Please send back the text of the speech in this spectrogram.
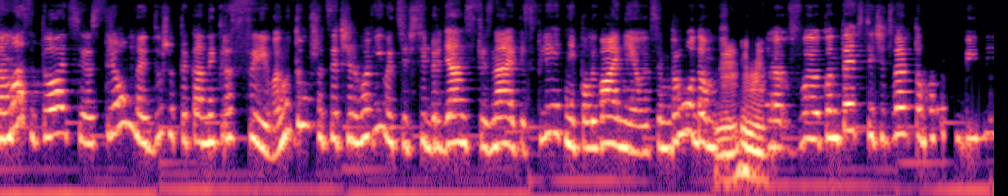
сама ситуація стрьомна і дуже така некрасива. Ну тому що це чергові оці всі бердянські, знаєте, сплетні, поливання оцим брудом. Е, В контексті четвертого року війни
